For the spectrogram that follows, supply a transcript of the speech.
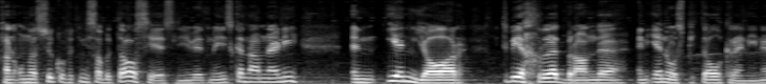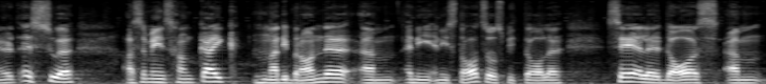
gaan ondersoek of dit nie sabotasie is nie. Jy weet mense kan nou nie in 1 jaar twee groot brande in een hospitaal kry nie. Nou dit is so as 'n mens gaan kyk na die brande um in die in die staatshospitale sê hulle daar's um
